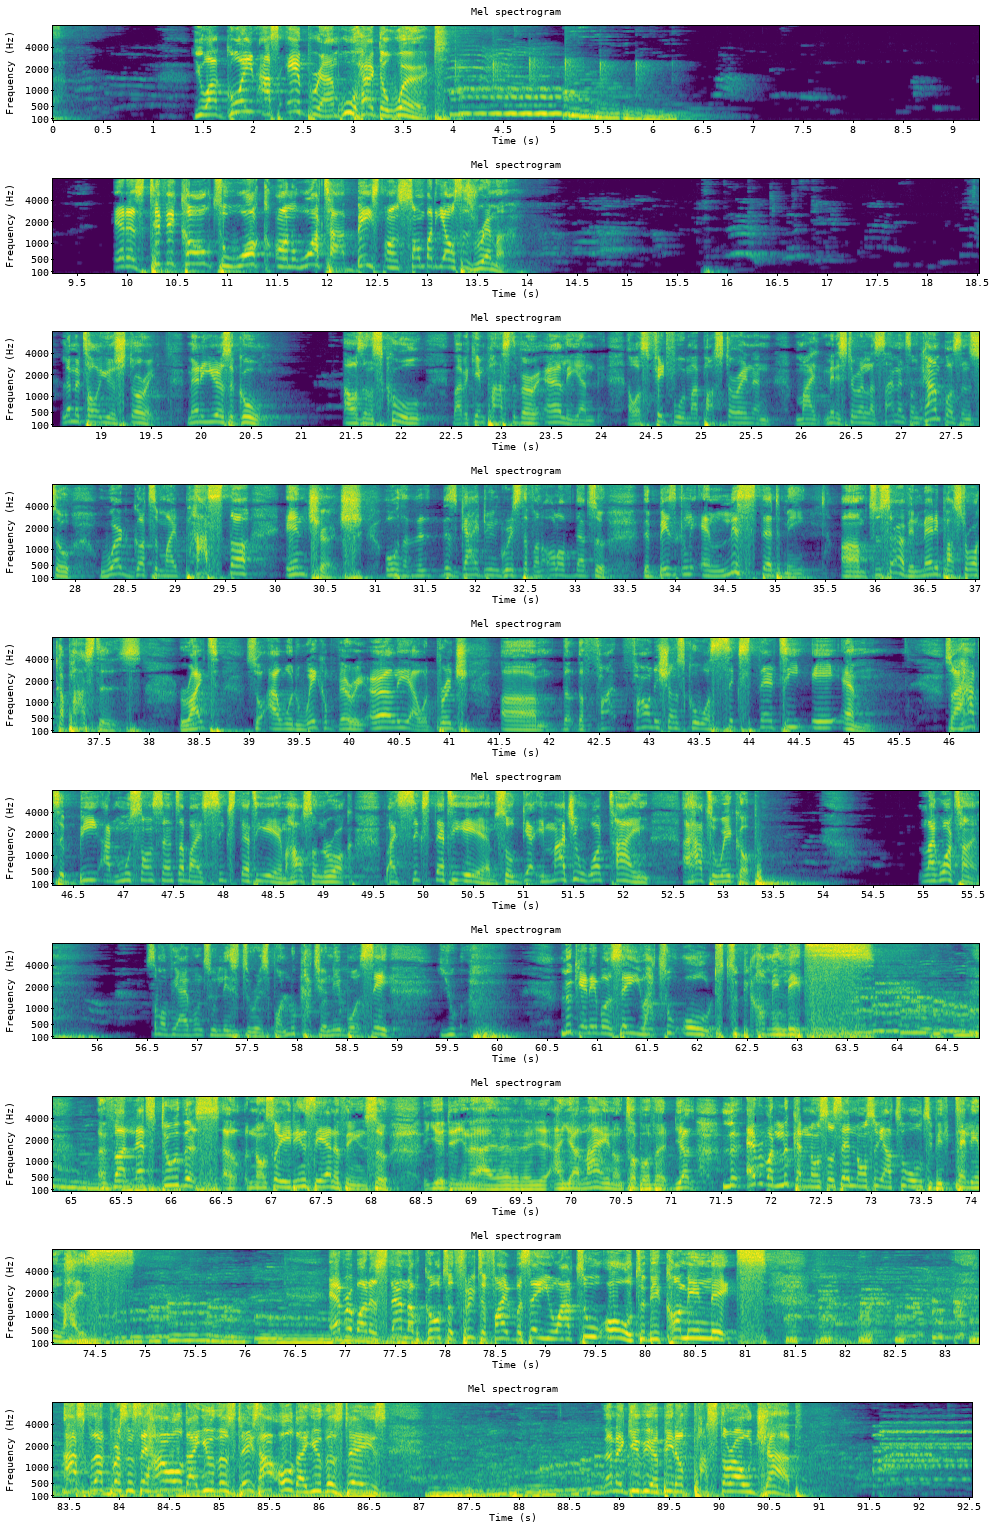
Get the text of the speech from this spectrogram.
You are going as Abraham who heard the word. It is difficult to walk on water based on somebody else's rhema. Let me tell you a story. Many years ago, I was in school, but I became pastor very early and I was faithful with my pastoring and my ministerial assignments on campus. And so word got to my pastor in church. Oh, this guy doing great stuff and all of that. So they basically enlisted me um, to serve in many pastoral capacities, right? So I would wake up very early. I would preach. Um, the, the foundation school was 6.30 a.m. So I had to be at Muson Center by 6:30 a.m. House on the Rock by 6:30 a.m. So get imagine what time I had to wake up. Like what time? Some of you are even too lazy to respond. Look at your neighbor. Say you. Look at your neighbor. Say you are too old to be coming late. Uh, In fact, let's do this. Uh, no, so you didn't say anything. So you, you know, uh, uh, and you're lying on top of it. You're, look, everybody look at Nonso. Say Nonso, you are too old to be telling lies. Everybody stand up, go to three to five, but say you are too old to be coming late. Ask that person, say, How old are you these days? How old are you these days? Let me give you a bit of pastoral jab.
